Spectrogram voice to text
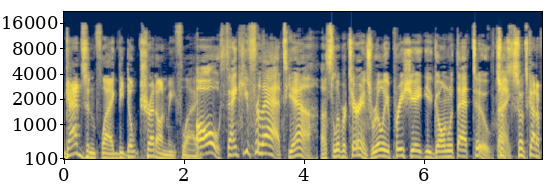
Gadsden flag, the "Don't Tread on Me" flag. Oh, thank you for that. Yeah, us libertarians really appreciate you going with that too. Thanks. So, it's got a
